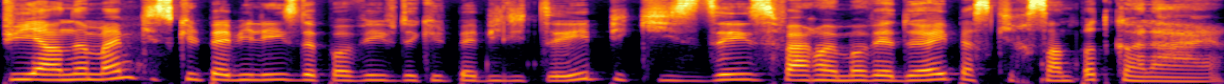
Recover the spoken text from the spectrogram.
Puis il y en a même qui se culpabilisent de ne pas vivre de culpabilité, puis qui se disent faire un mauvais deuil parce qu'ils ne ressentent pas de colère.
